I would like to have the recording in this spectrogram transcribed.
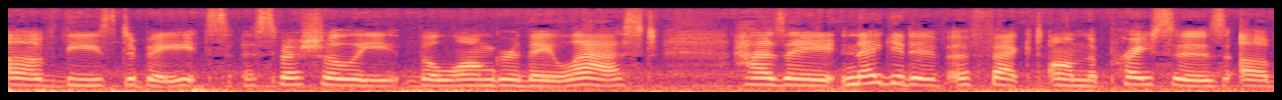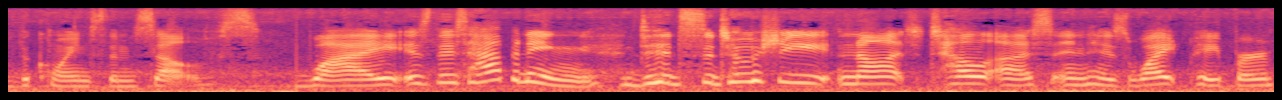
of these debates, especially the longer they last, has a negative effect on the prices of the coins themselves. Why is this happening? Did Satoshi not tell us in his white paper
